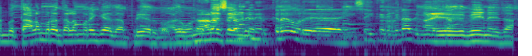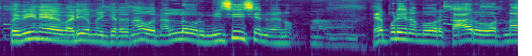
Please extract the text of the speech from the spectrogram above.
நம்ம தலைமுறை தலைமுறைக்கு அது அப்படியே இருக்கும். அது ஒன்றுமே செய்ய ஒரு இசைக்கருவினா அது வீணை. தான். இப்போ வீணையை வடிவமைக்கிறதுனா ஒரு நல்ல ஒரு மியூசிஷியன் வேணும். எப்படி நம்ம ஒரு கார் ஓட்டினா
